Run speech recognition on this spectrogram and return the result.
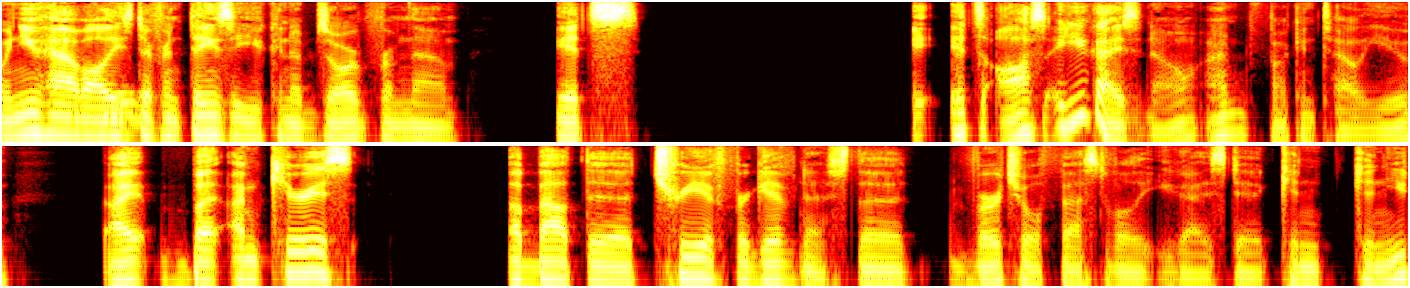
when you have all these different things that you can absorb from them, it's it- it's awesome. You guys know, I'm fucking tell you. I but I'm curious about the Tree of Forgiveness, the virtual festival that you guys did. Can can you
